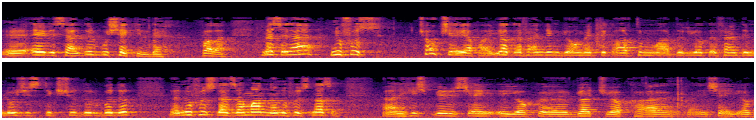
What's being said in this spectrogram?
e, eğriseldir bu şekilde falan. Mesela nüfus çok şey yapar. Yok efendim geometrik artım vardır, yok efendim lojistik şudur budur. E, nüfusla zamanla nüfus nasıl? Yani hiçbir şey yok, e, göç yok, e, şey yok,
